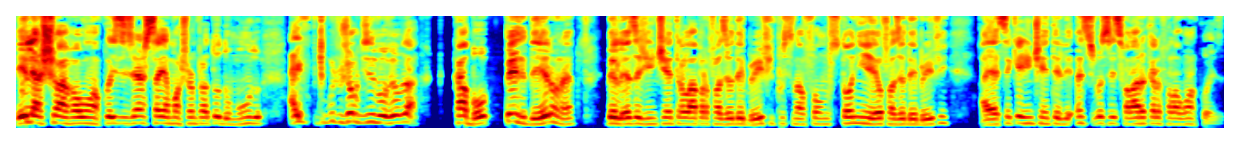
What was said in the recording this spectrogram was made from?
ele achava alguma coisa e já saía mostrando pra todo mundo. Aí, tipo, o jogo desenvolveu, acabou, perderam, né? Beleza, a gente entra lá pra fazer o debriefing, por sinal fomos Tony e eu fazer o debriefing. Aí assim que a gente entra, ele, antes de vocês falarem, eu quero falar alguma coisa.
